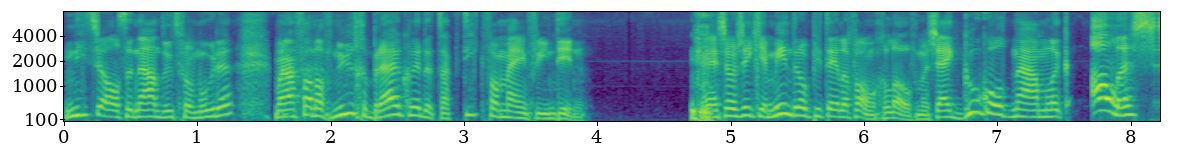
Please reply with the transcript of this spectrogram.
Niet zoals de naam doet vermoeden. Maar vanaf nu gebruiken we de tactiek van mijn vriendin. En zo zit je minder op je telefoon, geloof me. Zij googelt namelijk alles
